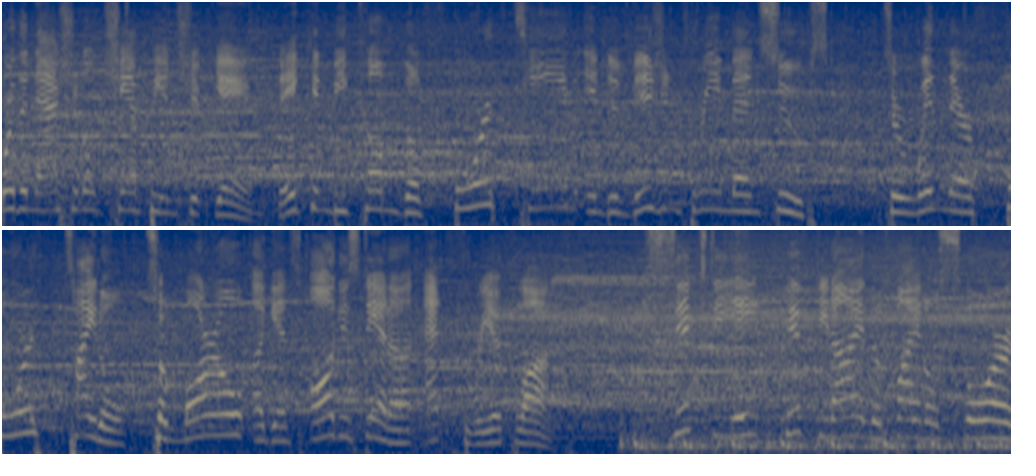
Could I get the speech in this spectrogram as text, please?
or the national championship game. They can become the fourth team in Division Three men's hoops to win their fourth title tomorrow against Augustana at 3 o'clock. 68-59 the final score.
